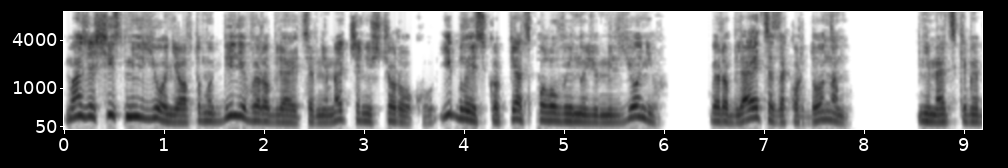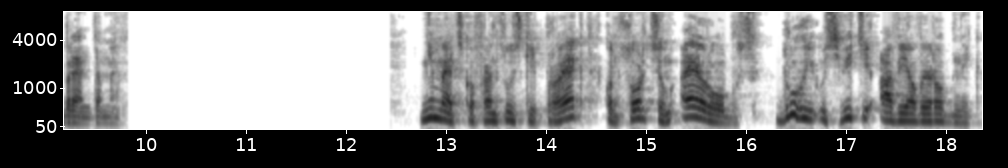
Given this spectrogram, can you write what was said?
Майже 6 мільйонів автомобілів виробляється в Німеччині щороку і близько 5,5 мільйонів виробляється за кордоном німецькими брендами. Німецько-французький проект консорціум Аеробус – другий у світі авіавиробник.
